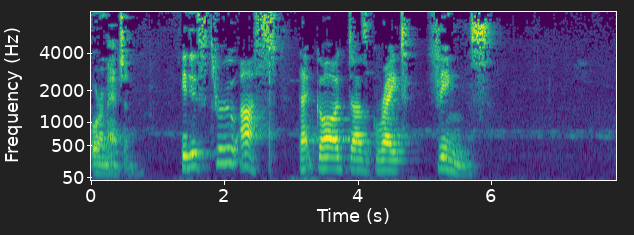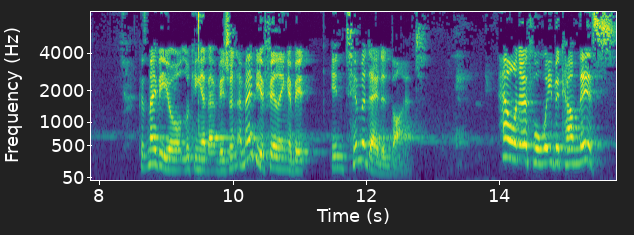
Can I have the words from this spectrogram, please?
or imagine. It is through us that God does great things. Because maybe you're looking at that vision and maybe you're feeling a bit intimidated by it. How on earth will we become this?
